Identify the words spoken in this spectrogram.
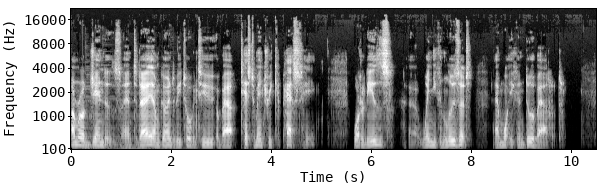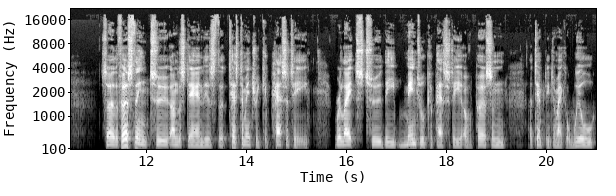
I'm Rod Genders, and today I'm going to be talking to you about testamentary capacity what it is, uh, when you can lose it, and what you can do about it. So, the first thing to understand is that testamentary capacity relates to the mental capacity of a person attempting to make a will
